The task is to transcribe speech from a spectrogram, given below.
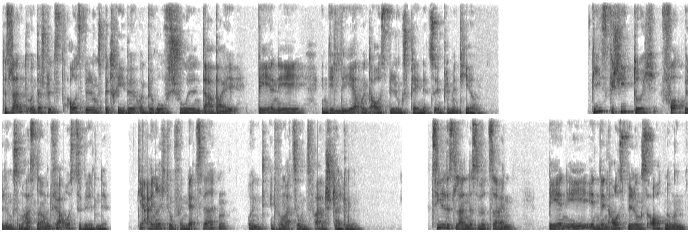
Das Land unterstützt Ausbildungsbetriebe und Berufsschulen dabei, BNE in die Lehr- und Ausbildungspläne zu implementieren. Dies geschieht durch Fortbildungsmaßnahmen für Auszubildende, die Einrichtung von Netzwerken und Informationsveranstaltungen. Ziel des Landes wird sein, BNE in den Ausbildungsordnungen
